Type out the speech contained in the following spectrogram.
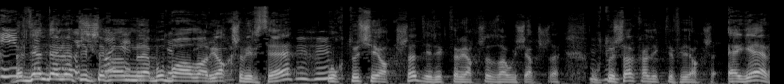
Birden devlet imtihanına bu bağlar yaxşı birse, uqtuş yaxşı, direktör yaxşı, zavuş yaxşı, uqtuşlar kollektifi yaxşı. Eğer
